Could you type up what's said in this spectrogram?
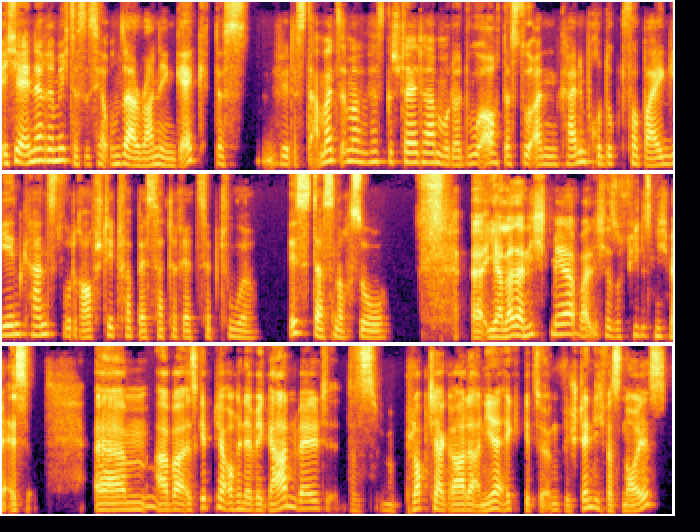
ich erinnere mich, das ist ja unser Running Gag, dass wir das damals immer festgestellt haben oder du auch, dass du an keinem Produkt vorbeigehen kannst, wo drauf steht verbesserte Rezeptur. Ist das noch so? Äh, ja, leider nicht mehr, weil ich ja so vieles nicht mehr esse. Ähm, Mhm. Aber es gibt ja auch in der veganen Welt, das ploppt ja gerade an jeder Ecke, gibt's ja irgendwie ständig was Neues.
